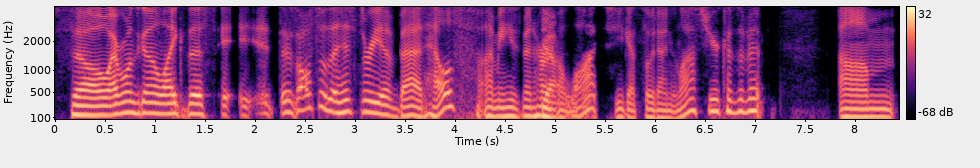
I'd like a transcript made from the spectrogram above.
So everyone's gonna like this. It, it, there's also the history of bad health. I mean, he's been hurt yeah. a lot. He got slowed down last year because of it. Um,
